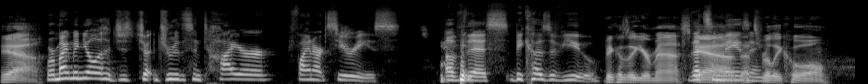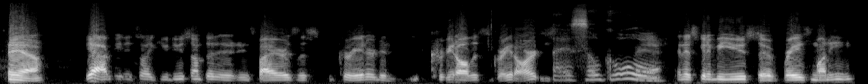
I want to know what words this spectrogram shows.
Yeah. where Mike Mignola had just ju- drew this entire fine art series of this because of you. Because of your mask. That's yeah, That's really cool. Yeah, yeah. I mean, it's like you do something that inspires this creator to create all this great art, That is so cool. Yeah. and it's going to be used to raise money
